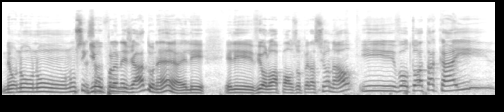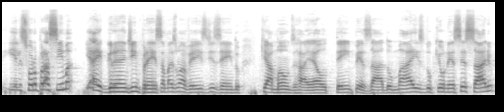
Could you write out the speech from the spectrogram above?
não, não, não, não seguiu o planejado, né? Ele, ele violou a pausa operacional e voltou a atacar e, e eles foram para cima. E aí, grande imprensa, mais uma vez, dizendo que a mão de Israel tem pesado mais do que o necessário.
